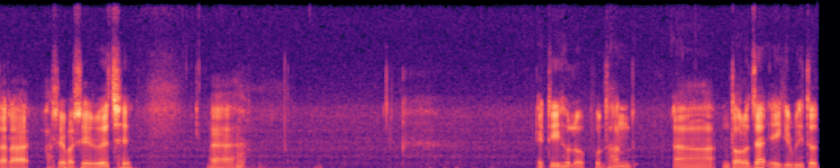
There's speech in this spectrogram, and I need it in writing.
তারা আশেপাশে রয়েছে। এটি হলো প্রধান দরজা এই ভিতর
